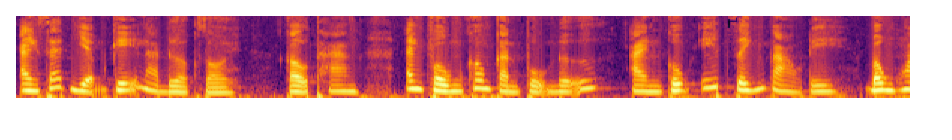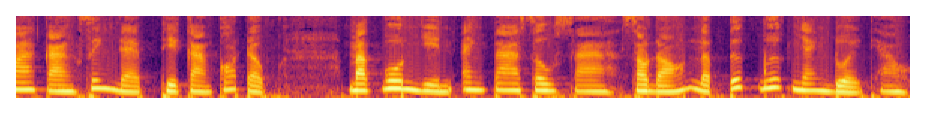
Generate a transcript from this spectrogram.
anh xét nghiệm kỹ là được rồi. Cầu thang, anh Phùng không cần phụ nữ, anh cũng ít dính vào đi. Bông hoa càng xinh đẹp thì càng có độc. Mạc Ngôn nhìn anh ta sâu xa, sau đó lập tức bước nhanh đuổi theo.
